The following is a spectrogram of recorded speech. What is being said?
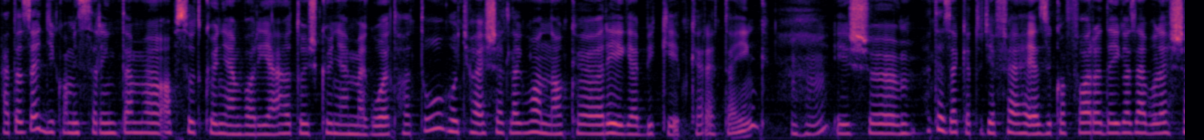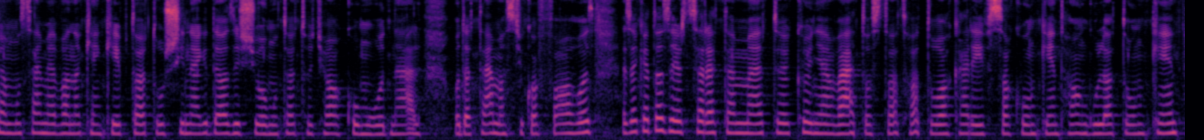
Hát az egyik, ami szerintem abszolút könnyen variálható és könnyen megoldható, hogyha esetleg vannak régebbi képkereteink, Uh-huh. És hát ezeket ugye felhelyezzük a falra, de igazából ez sem muszáj, mert vannak ilyen képtartó sinek, de az is jól mutat, hogyha a komódnál oda támasztjuk a falhoz. Ezeket azért szeretem, mert könnyen változtatható, akár évszakonként, hangulatonként,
